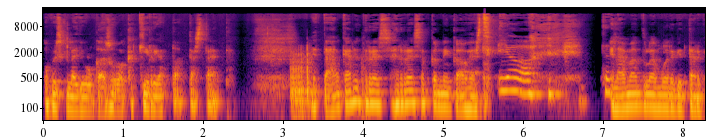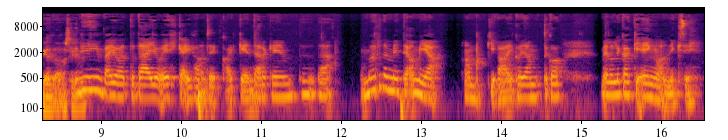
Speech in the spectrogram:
opiskelijajulkaisuun vaikka kirjoittaa tästä, että, että älkää nyt res, ressatko niin kauheasti. Joo, Elämään tulee muidenkin tärkeitä asioita. niinpä jo, että tämä ei ole ehkä ihan se kaikkein tärkein, mutta tota, mä yritän miettiä omia ampki-aikoja, mutta kun meillä oli kaikki englanniksi,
